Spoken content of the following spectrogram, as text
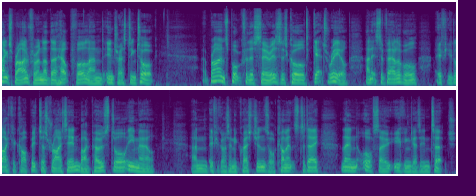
Thanks, Brian, for another helpful and interesting talk. Uh, Brian's book for this series is called Get Real, and it's available. If you'd like a copy, just write in by post or email. And if you've got any questions or comments today, then also you can get in touch.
